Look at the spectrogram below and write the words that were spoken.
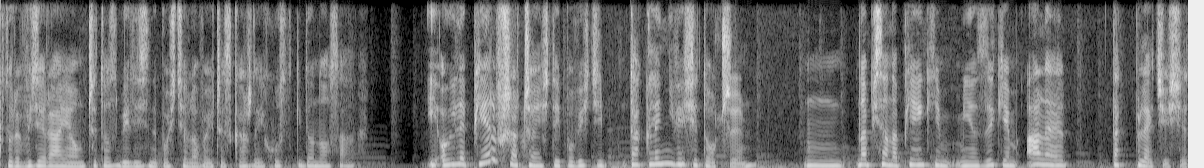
które wyzierają czy to z bielizny pościelowej, czy z każdej chustki do nosa. I o ile pierwsza część tej powieści tak leniwie się toczy, mm, napisana pięknym językiem, ale tak plecie się,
